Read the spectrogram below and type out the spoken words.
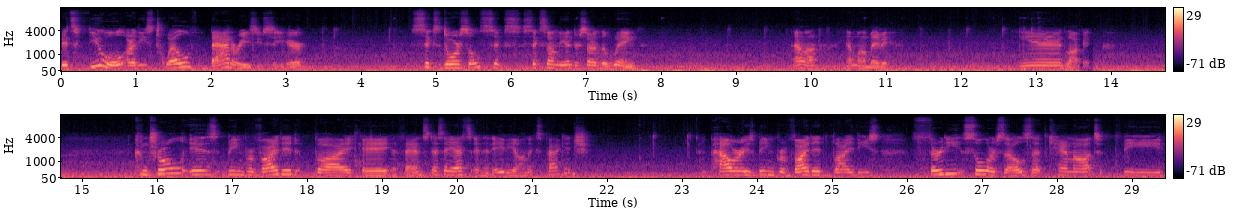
Its fuel are these 12 batteries you see here. Six dorsal, six, six on the underside of the wing. Come on, come on, baby. And lock it. Control is being provided by a advanced SAS and an avionics package. Power is being provided by these 30 solar cells that cannot be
